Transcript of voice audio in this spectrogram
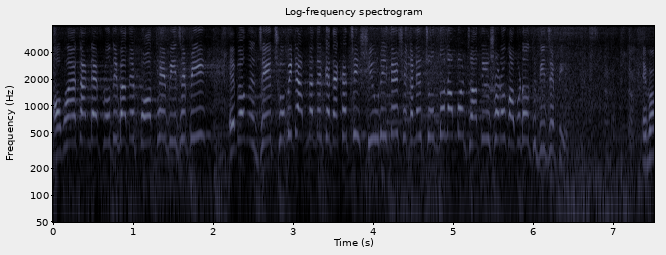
অভয়াকাণ্ডের প্রতিবাদে পথে বিজেপি এবং যে ছবিটা আপনাদেরকে দেখাচ্ছি শিউড়িতে সেখানে চোদ্দ নম্বর জাতীয় সড়ক অবরোধ বিজেপি। এবং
